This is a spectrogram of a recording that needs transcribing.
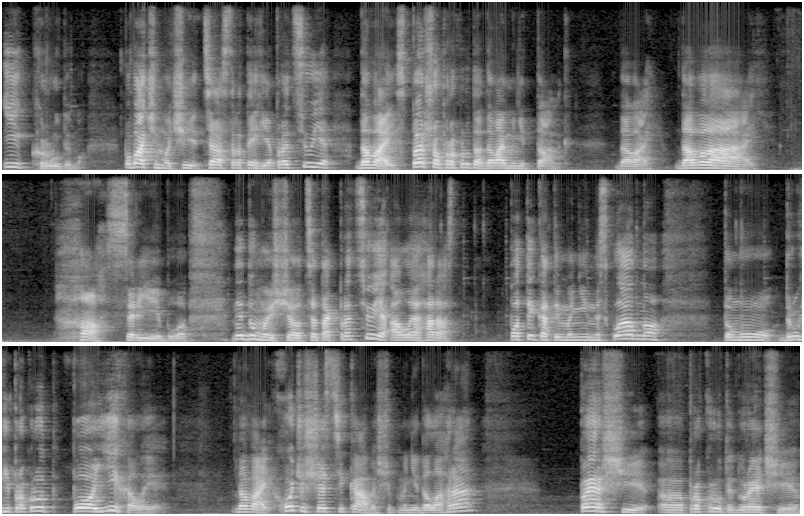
і крутимо. Побачимо, чи ця стратегія працює. Давай, з першого прокрута давай мені танк. Давай, давай. Ха, срібло. Не думаю, що це так працює, але гаразд. Потикати мені не складно. Тому другий прокрут. Поїхали! Давай, хочу щось цікаве, щоб мені дала гра. Перші е, прокрути, до речі,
